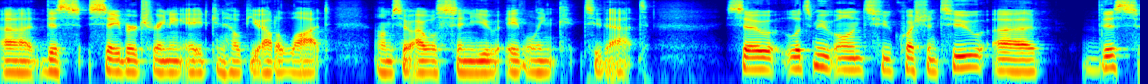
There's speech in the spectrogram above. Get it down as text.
uh, this Sabre training aid can help you out a lot. Um, so I will send you a link to that. So let's move on to question two. Uh, this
